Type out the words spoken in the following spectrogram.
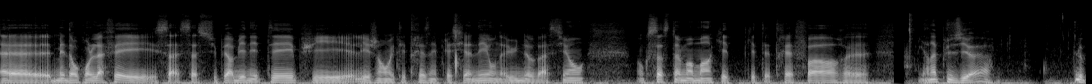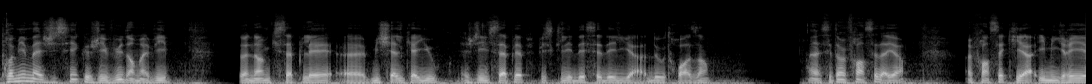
Euh, mais donc on l'a fait et ça, ça, a super bien été. Puis les gens ont été très impressionnés. On a eu une ovation. Donc ça, c'est un moment qui, était très fort. Euh, il y en a plusieurs. Le premier magicien que j'ai vu dans ma vie, c'est un homme qui s'appelait euh, Michel Caillou. Je dis il s'appelait puisqu'il est décédé il y a deux ou trois ans. C'est un Français d'ailleurs. Un Français qui a immigré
